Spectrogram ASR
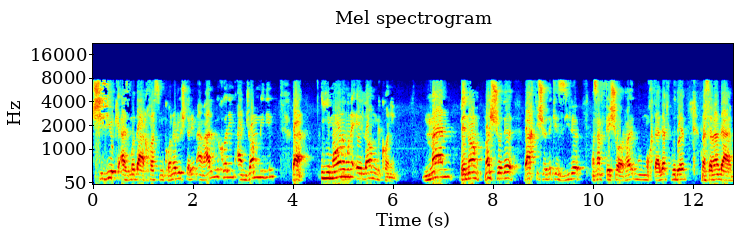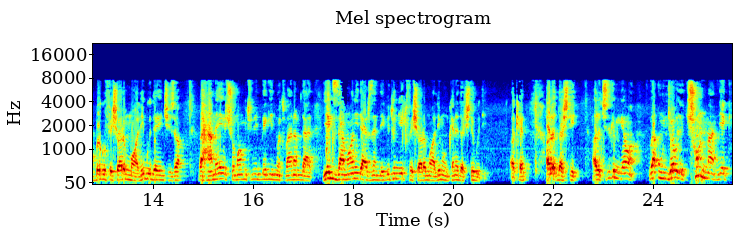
چیزی رو که از ما درخواست می‌کنه روش داریم عمل می‌کنیم انجام میدیم و ایمانمون اعلام می‌کنیم. من به نام من شده وقتی شده که زیر مثلا فشارهای مختلف بوده مثلا در بگو فشار مالی بوده این چیزا. و همه شما می‌تونید بگید مطمئنم در یک زمانی در زندگیتون یک فشار مالی ممکنه داشته بودید. اوکی؟ حالا داشتید. حالا چیزی که میگم و اونجا بوده چون من یک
